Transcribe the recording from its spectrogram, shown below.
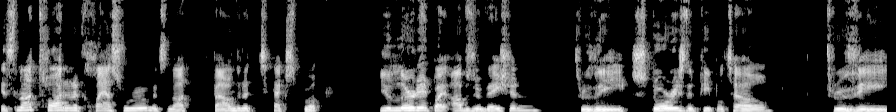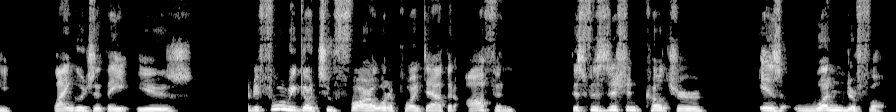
It's not taught in a classroom. It's not found in a textbook. You learn it by observation through the stories that people tell, through the language that they use. And before we go too far, I want to point out that often this physician culture is wonderful.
